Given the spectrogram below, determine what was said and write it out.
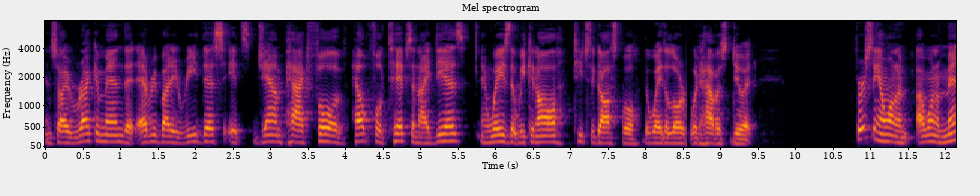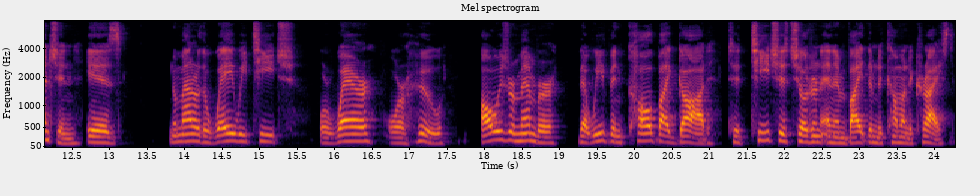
And so I recommend that everybody read this. It's jam packed full of helpful tips and ideas and ways that we can all teach the gospel the way the Lord would have us do it. First thing I want to I want to mention is no matter the way we teach or where or who, always remember that we've been called by God to teach his children and invite them to come unto Christ.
